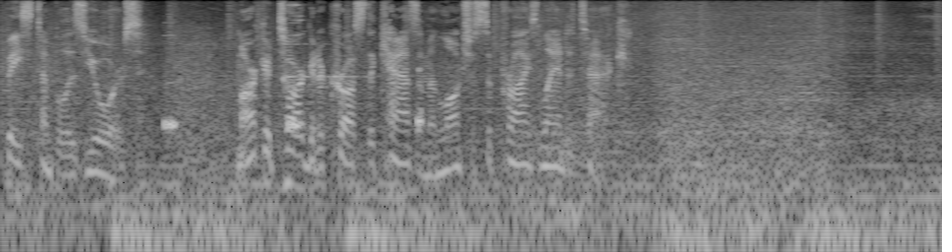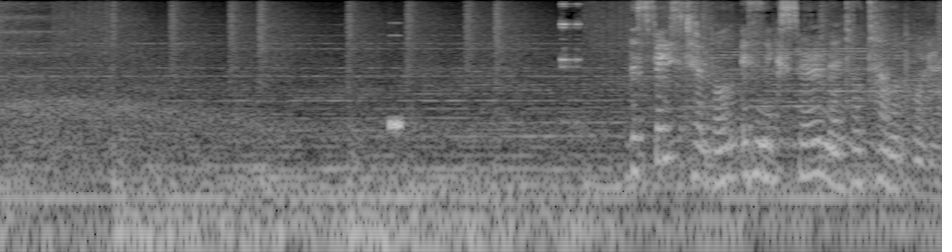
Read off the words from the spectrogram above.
Space temple is yours. Mark a target across the chasm and launch a surprise land attack. The Space Temple is an experimental teleporter.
